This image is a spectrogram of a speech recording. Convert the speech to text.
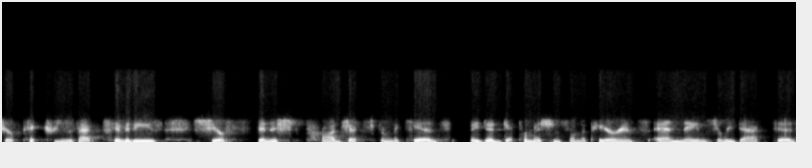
share pictures of activities, share finished projects from the kids. They did get permission from the parents and names are redacted,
